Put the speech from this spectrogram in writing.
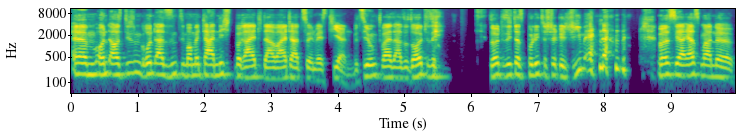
Ähm, und aus diesem Grund also sind sie momentan nicht bereit, da weiter zu investieren. Beziehungsweise also sollte sich, sollte sich das politische Regime ändern, was ja erstmal eine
